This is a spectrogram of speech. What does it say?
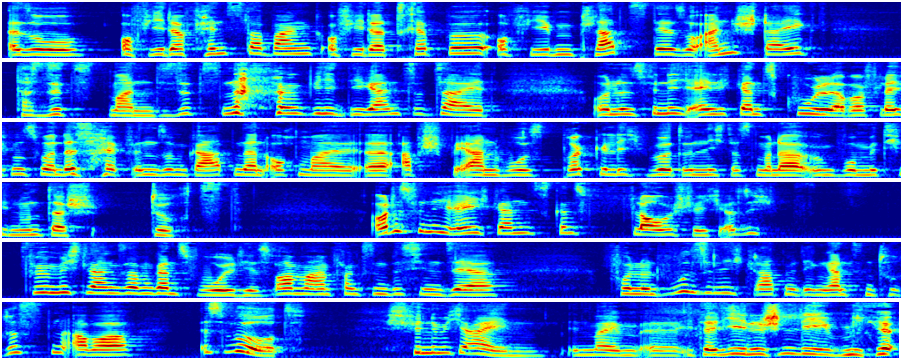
Also auf jeder Fensterbank, auf jeder Treppe, auf jedem Platz, der so ansteigt, da sitzt man. Die sitzen irgendwie die ganze Zeit. Und das finde ich eigentlich ganz cool, aber vielleicht muss man deshalb in so einem Garten dann auch mal äh, absperren, wo es bröckelig wird und nicht, dass man da irgendwo mit hinunterstürzt. Aber das finde ich eigentlich ganz, ganz flauschig. Also ich fühle mich langsam ganz wohl hier. Es war am Anfang ein bisschen sehr voll und wuselig, gerade mit den ganzen Touristen, aber es wird. Ich finde mich ein in meinem äh, italienischen Leben hier.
